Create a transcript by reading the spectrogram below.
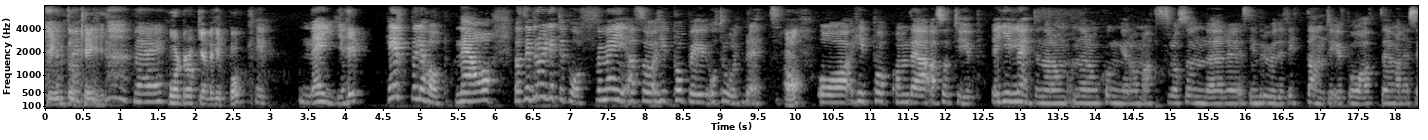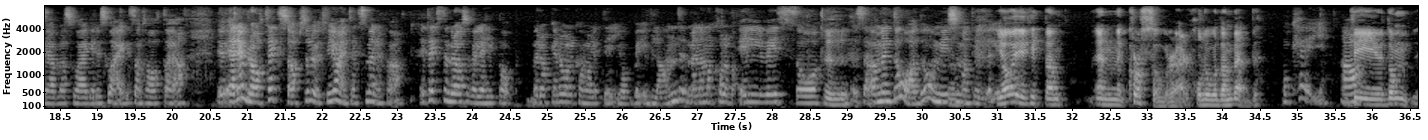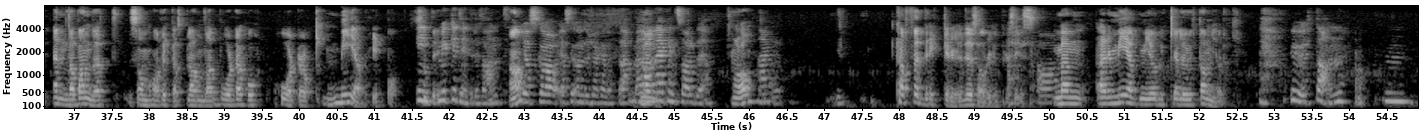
det är inte okej. Nej. Hårdrock eller hiphop? Hip. Nej. Hip Hipp eller hopp? Nja, fast det beror ju lite på. För mig, alltså hiphop är ju otroligt brett. Ja. Och hiphop om det är, alltså typ, jag gillar inte när de, när de sjunger om att slå sönder eh, sin brud i fittan typ och att eh, man är så jävla swagger swag, sånt hatar jag. Är det en bra text så absolut, för jag är en textmänniska. Är texten bra så väljer jag hiphop. Rock'n'roll kan vara lite jobbig ibland, men när man kollar på Elvis och Eh, så, ja men då, då myser man till det lite. Jag har ju hittat en crossover här, Hollywood Undead. Okej. Ja. Det är ju de enda bandet som har lyckats blanda både hår- hårdrock med hiphop. In, det, Mycket intressant. Ja. Jag, ska, jag ska undersöka detta. Men, Men- jag kan inte svara på det. ja, Nej. kaffe dricker du det sa du ju precis. Ja. Men är det med mjölk eller utan mjölk? Utan? Mm.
